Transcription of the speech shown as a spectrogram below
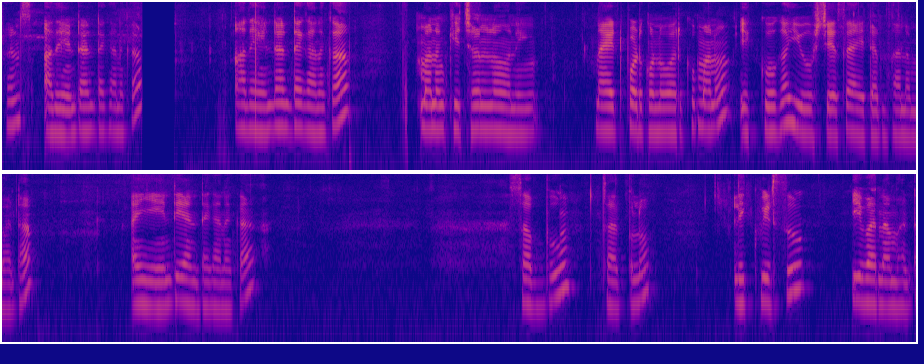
ఫ్రెండ్స్ అదేంటంటే కనుక అదేంటంటే కనుక మనం కిచెన్లోని నైట్ పడుకున్న వరకు మనం ఎక్కువగా యూస్ చేసే ఐటమ్స్ అన్నమాట. అవి ఏంటి అంటే కనుక సబ్బు సర్పులు లిక్విడ్స్ ఇవన్నమాట.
